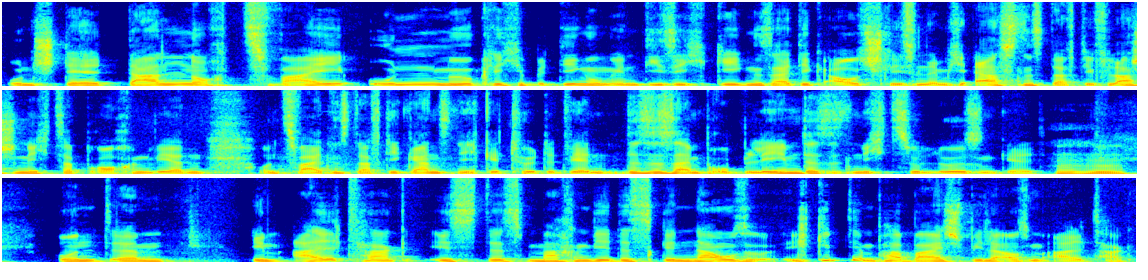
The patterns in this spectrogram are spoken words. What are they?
und stellt dann noch zwei unmögliche Bedingungen, die sich gegenseitig ausschließen. Nämlich erstens darf die Flasche nicht zerbrochen werden und zweitens darf die Gans nicht getötet werden. Das ist ein Problem, das es nicht zu lösen gilt. Mhm. Und ähm, im Alltag ist das, machen wir das genauso. Ich gebe dir ein paar Beispiele aus dem Alltag.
